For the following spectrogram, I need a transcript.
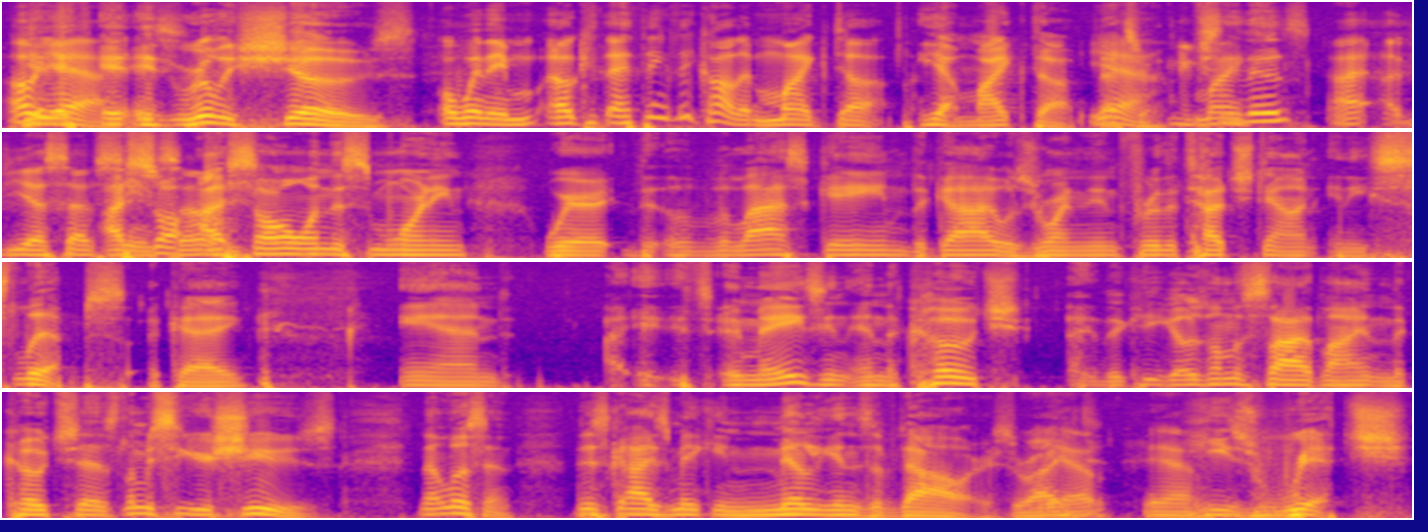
Oh yeah. it, it, it really shows. oh, when they okay, I think they call it mic'd up. Yeah, mic'd up. That's Yeah, right. You've seen mic- those? I, yes, I've seen I saw some. I saw one this morning where the, the last game the guy was running in for the touchdown and he slips. Okay, and it's amazing. And the coach he goes on the sideline and the coach says, "Let me see your shoes." Now listen, this guy's making millions of dollars, right? Yep, yeah. He's rich.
